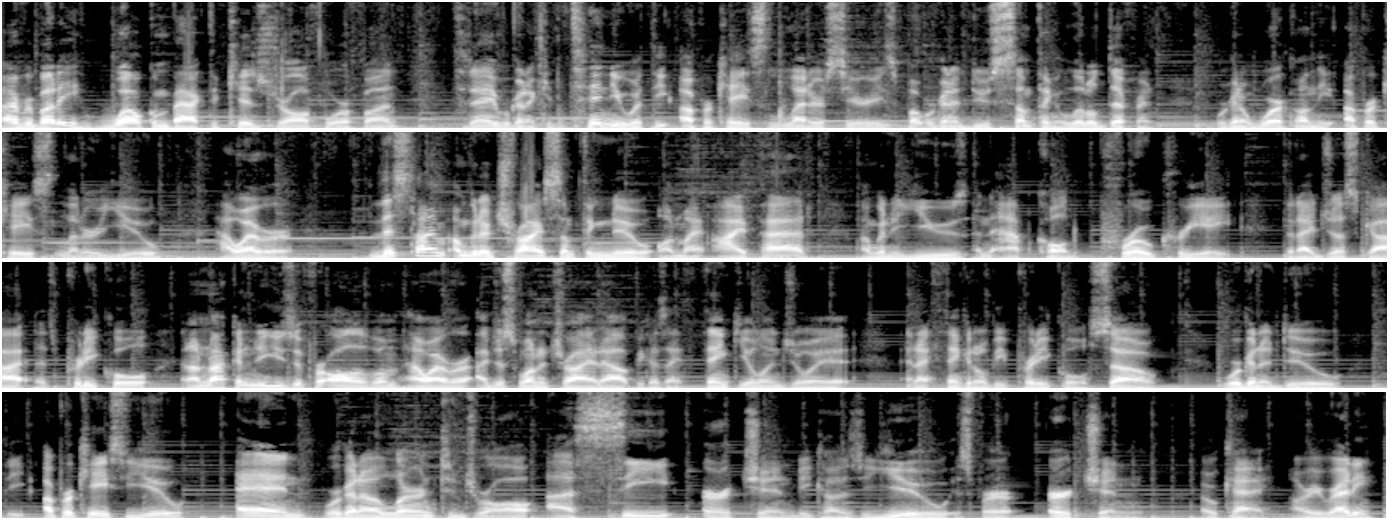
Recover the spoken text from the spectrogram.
Hi everybody, welcome back to Kids Draw for Fun. Today we're going to continue with the uppercase letter series, but we're going to do something a little different. We're going to work on the uppercase letter U. However, this time I'm going to try something new on my iPad. I'm going to use an app called Procreate that I just got. It's pretty cool, and I'm not going to use it for all of them. However, I just want to try it out because I think you'll enjoy it, and I think it'll be pretty cool. So, we're going to do the uppercase U and we're gonna learn to draw a sea urchin because U is for urchin. Okay, are you ready?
